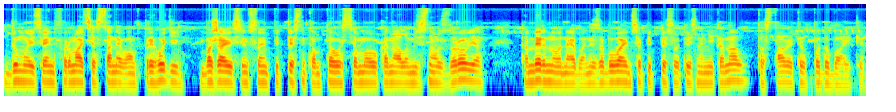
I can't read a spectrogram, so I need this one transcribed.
Думаю, ця інформація стане вам в пригоді. Бажаю всім своїм підписникам та гостям мого каналу міцного здоров'я та мирного неба. Не забуваємося підписуватись на мій канал та ставити вподобайки.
